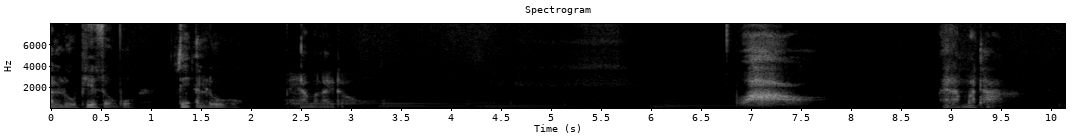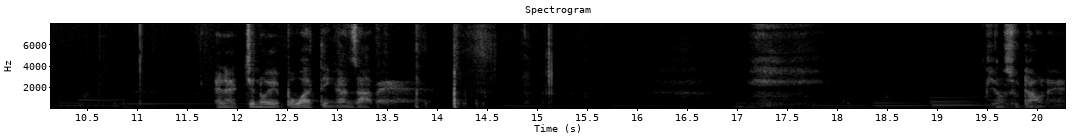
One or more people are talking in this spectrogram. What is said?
အလိုပြည့်စုံဖို့သင်အလိုကိုဖျားမလိုက်တော့ဘူးဝေါအဲ့ဒါမထားအဲ့ဒါကျွန်တော်ရဲ့ဘဝသင်ခန်းစာပဲပြောင်းဆူတောင်းတယ်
